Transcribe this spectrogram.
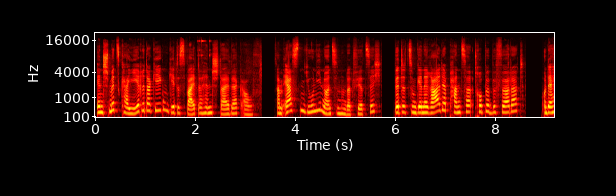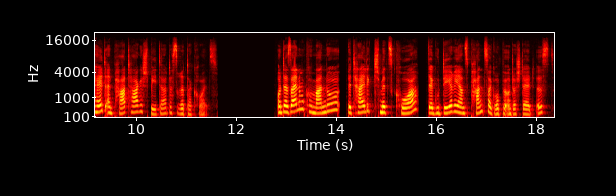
In Schmidts Karriere dagegen geht es weiterhin steil bergauf. Am 1. Juni 1940 wird er zum General der Panzertruppe befördert und erhält ein paar Tage später das Ritterkreuz. Unter seinem Kommando beteiligt Schmidts Korps, der Guderians Panzergruppe unterstellt ist,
